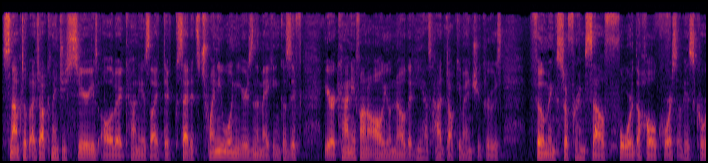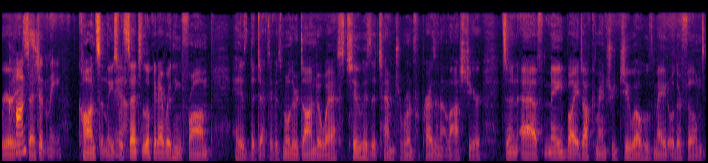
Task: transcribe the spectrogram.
snapped up a documentary series all about Kanye's life. They've said it's 21 years in the making because if you're a Kanye fan at all, you'll know that he has had documentary crews filming stuff for himself for the whole course of his career. It's to- Constantly. constantly. So it's Yeah. said to look at everything from his the death of his mother, Donda West, to his attempt to run for president last year. It's an, uh, made by a documentary duo who've made other films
